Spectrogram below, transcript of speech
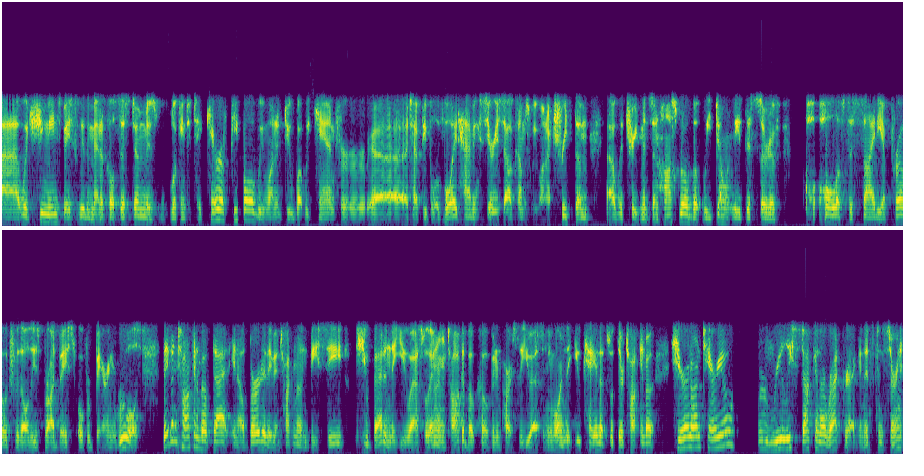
Uh, which she means basically the medical system is looking to take care of people. We want to do what we can for uh, to have people avoid having serious outcomes. We want to treat them uh, with treatments in hospital, but we don't need this sort of whole of society approach with all these broad-based overbearing rules. They've been talking about that in Alberta. They've been talking about in BC. You bet in the U.S. Well, they don't even talk about COVID in parts of the U.S. anymore. In the U.K., that's what they're talking about. Here in Ontario, we're really stuck in a rut, Greg, and it's concerning.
